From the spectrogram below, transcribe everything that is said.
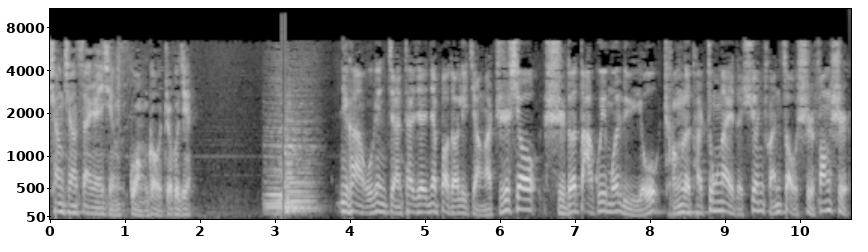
锵锵三人行，广告之后见。你看，我跟你讲，他人家报道里讲啊，直销使得大规模旅游成了他钟爱的宣传造势方式。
